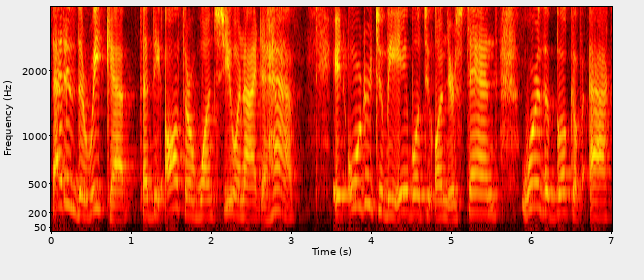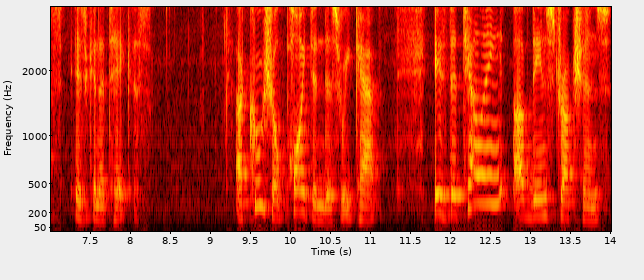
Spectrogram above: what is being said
That is the recap that the author wants you and I to have in order to be able to understand where the book of Acts is going to take us. A crucial point in this recap is the telling of the instructions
